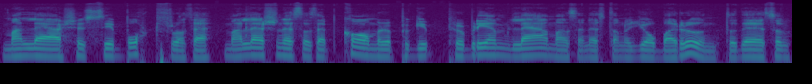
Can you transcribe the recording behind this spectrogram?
man lär sig se bort från det. Man lär sig nästan så här, kameraproblem lär man sig nästan att jobba runt och det är som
